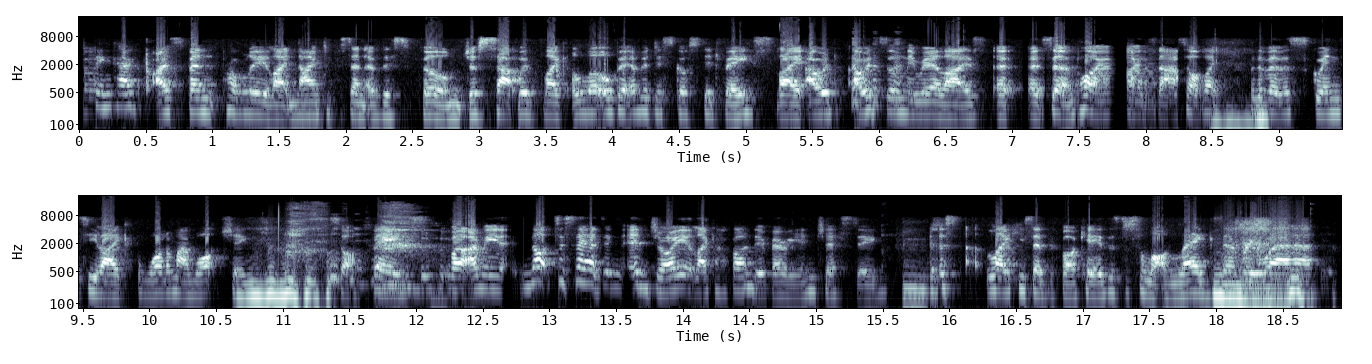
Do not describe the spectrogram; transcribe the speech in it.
I think I, I spent probably like ninety percent of this film just sat with like a little bit of a disgusted face. Like I would I would suddenly realise at, at certain points that sort of like with a bit of a squinty like what am I watching sort of face. But I mean, not to say I didn't enjoy it. Like I found it very interesting. Mm. Just like you said before, Kate, there's just a lot of legs everywhere.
